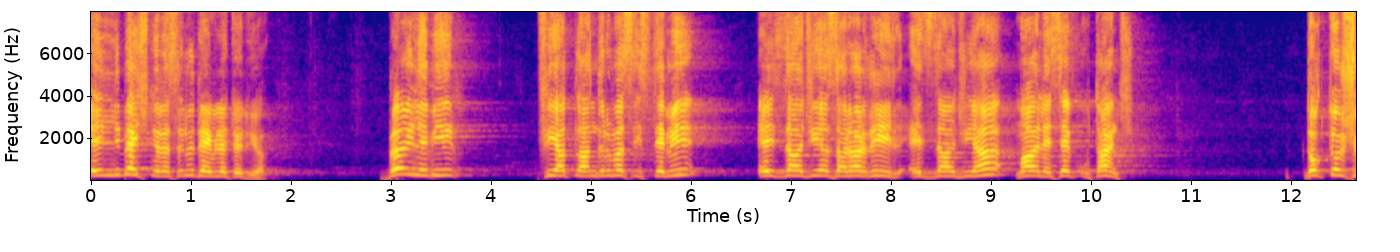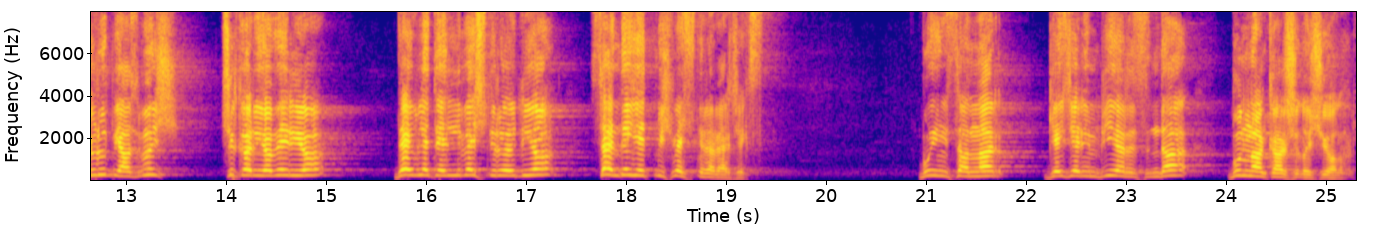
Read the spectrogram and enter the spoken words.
55 lirasını devlet ödüyor. Böyle bir fiyatlandırma sistemi eczacıya zarar değil, eczacıya maalesef utanç. Doktor şurup yazmış, çıkarıyor veriyor. Devlet 55 lira ödüyor, sen de 75 lira vereceksin. Bu insanlar gecenin bir yarısında bununla karşılaşıyorlar.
